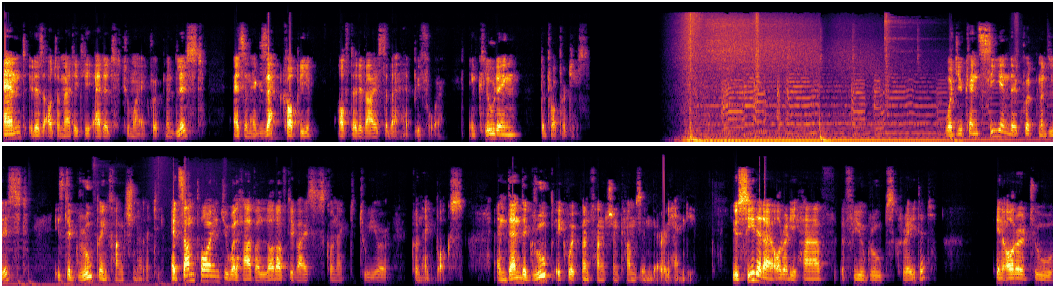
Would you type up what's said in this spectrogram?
and it is automatically added to my equipment list as an exact copy of the device that I had before, including the properties. What you can see in the equipment list is the grouping functionality. At some point, you will have a lot of devices connected to your Connect box. And then the group equipment function comes in very handy. You see that I already have a few groups created in order to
